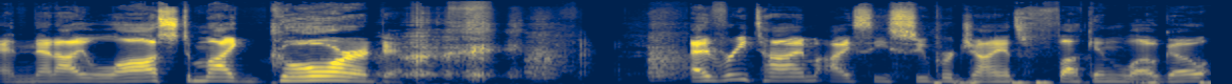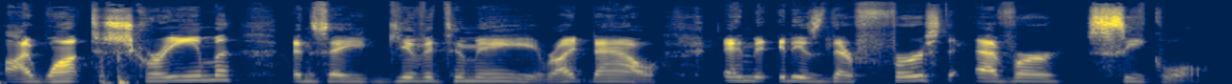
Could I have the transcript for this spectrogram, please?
and then I lost my gourd. Every time I see Supergiant's fucking logo, I want to scream and say, Give it to me right now. And it is their first ever sequel.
